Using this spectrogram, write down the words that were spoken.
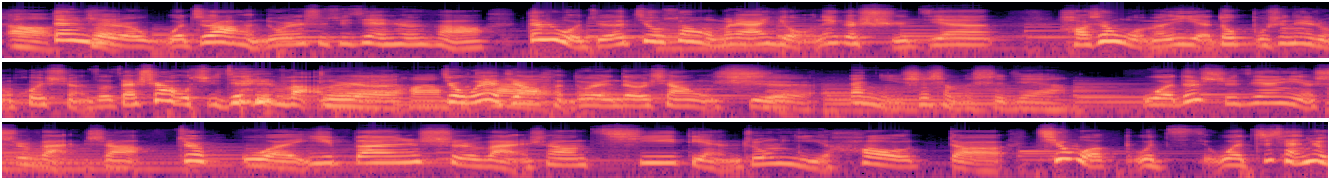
啊，但是我知道很多人是去健身房。但是我觉得，就算我们俩有那个时间，好像我们也都不是那种会选择在上午去健身房的人。就我也知道很多人都是上午去。是，那你是什么时间啊？我的时间也是晚上，就是我一般是晚上七点钟以后的。其实我我我之前就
